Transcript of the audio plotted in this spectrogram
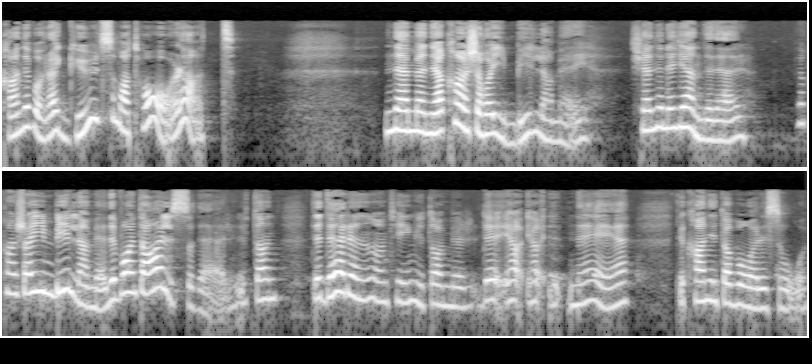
kan det vara Gud som har talat? Nej, men jag kanske har inbillat mig. Känner ni igen det där? Jag kanske har inbillat mig. Det var inte alls så där. Utan det där är någonting utav mig. Det, jag, jag, nej, det kan inte ha varit så.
